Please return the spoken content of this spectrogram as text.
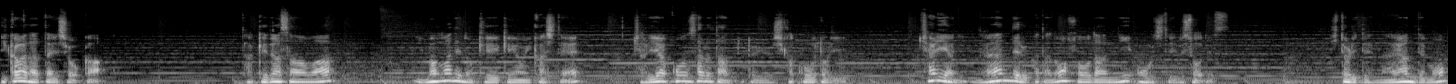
いかがだったでしょうか？武田さんは今までの経験を活かしてキャリアコンサルタントという資格を取り、キャリアに悩んでいる方の相談に応じているそうです。一人で悩んでも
